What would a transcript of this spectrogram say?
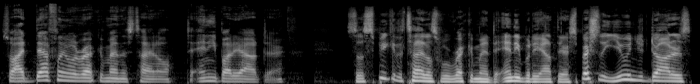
So I definitely would recommend this title to anybody out there. So speaking of titles, we'll recommend to anybody out there, especially you and your daughters.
